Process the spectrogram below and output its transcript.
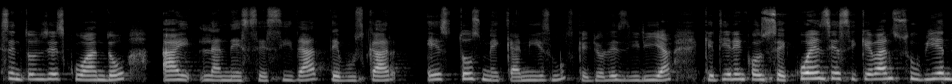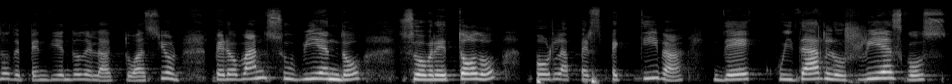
es entonces cuando hay la necesidad de buscar estos mecanismos que yo les diría que tienen consecuencias y que van subiendo dependiendo de la actuación, pero van subiendo sobre todo por la perspectiva de cuidar los riesgos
